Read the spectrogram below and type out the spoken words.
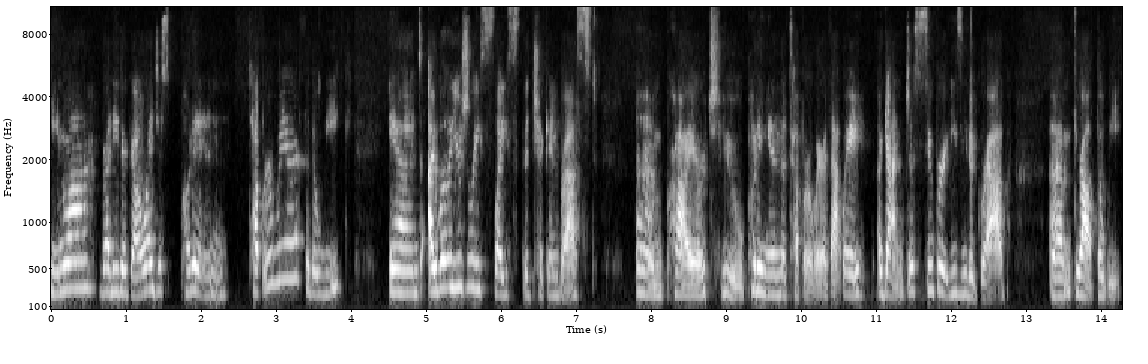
quinoa ready to go, I just put it in Tupperware for the week. And I will usually slice the chicken breast um, prior to putting in the Tupperware. That way, again, just super easy to grab um, throughout the week.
